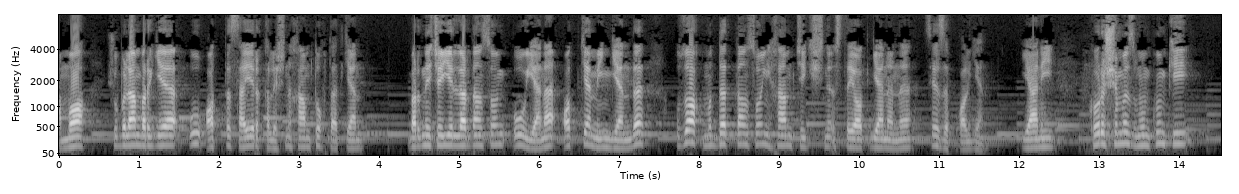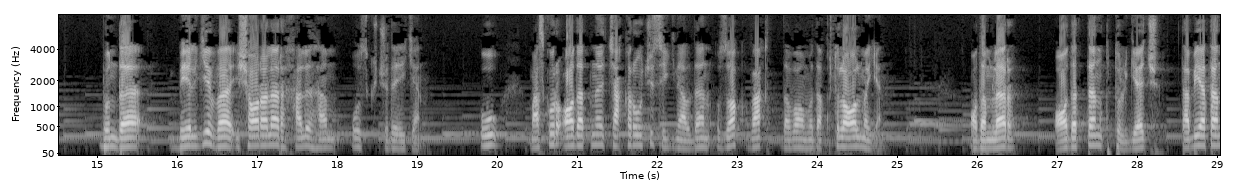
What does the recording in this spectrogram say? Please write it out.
Ammo shu bilan birga u otda sayr qilishni ham to'xtatgan. Bir necha yillardan so'ng u yana otga minganda uzoq muddatdan so'ng ham chekishni istayotganini sezib qolgan. Ya'ni ko'rishimiz mumkinki bunda belgi va ishoralar hali ham o'z kuchida ekan. U mazkur odatni chaqiruvchi signaldan uzoq vaqt davomida qutula olmagan. Odamlar odatdan qutulgach tabiatan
